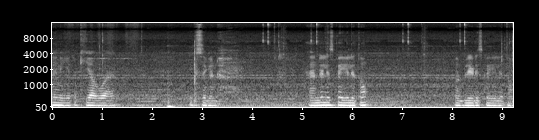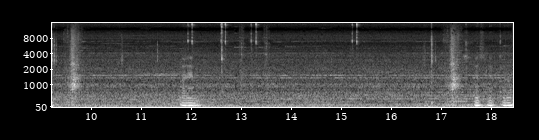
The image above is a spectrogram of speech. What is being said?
नहीं नहीं, ये तो किया हुआ है। एक सेकंड। हैंडल इसका ये लेता हूँ और ब्लेड इसका ये लेता हूँ। अरे सिलेक्ट करो।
